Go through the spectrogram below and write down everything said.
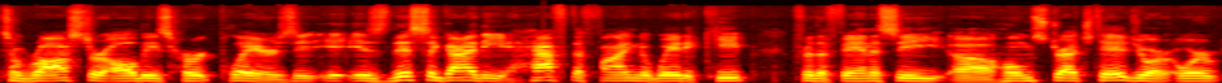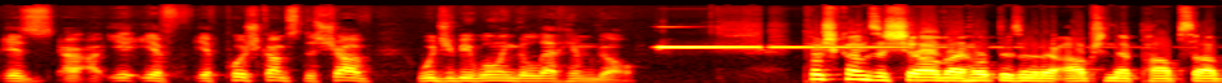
to roster all these hurt players. Is this a guy that you have to find a way to keep for the fantasy uh, home stretch, Tage, or or is uh, if if push comes to shove, would you be willing to let him go? Push comes to shove. I hope there's another option that pops up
